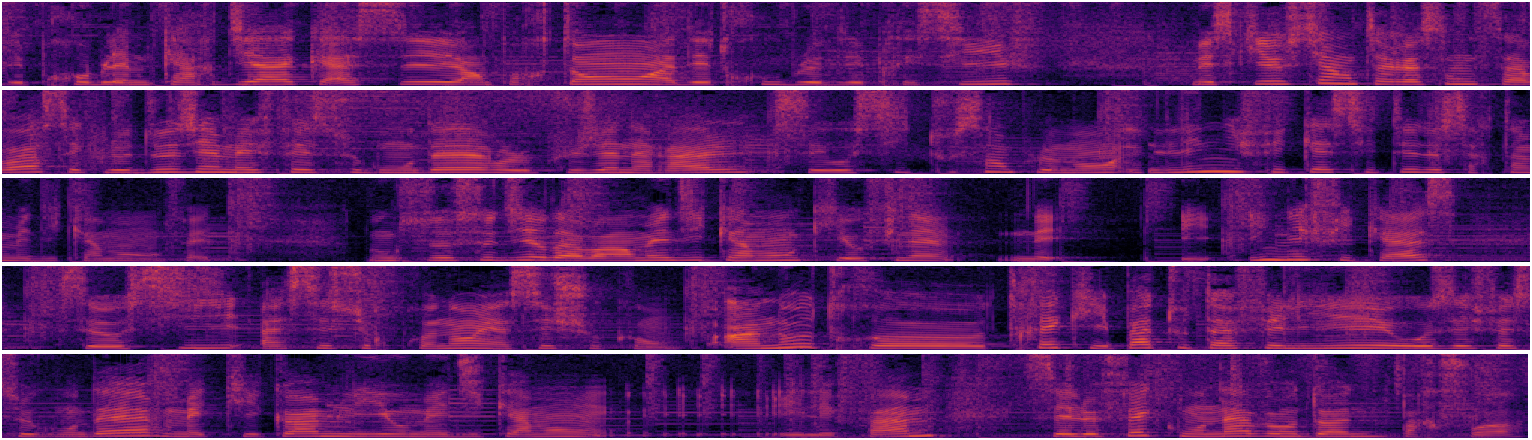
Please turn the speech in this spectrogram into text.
des problèmes cardiaques assez importants, à des troubles dépressifs. Mais ce qui est aussi intéressant de savoir, c'est que le deuxième effet secondaire le plus général, c'est aussi tout simplement l'inefficacité de certains médicaments en fait. Donc de se dire d'avoir un médicament qui au final est inefficace, c'est aussi assez surprenant et assez choquant. Un autre euh, trait qui n'est pas tout à fait lié aux effets secondaires, mais qui est quand même lié aux médicaments et les femmes, c'est le fait qu'on abandonne parfois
